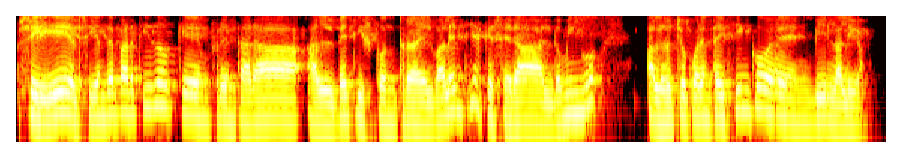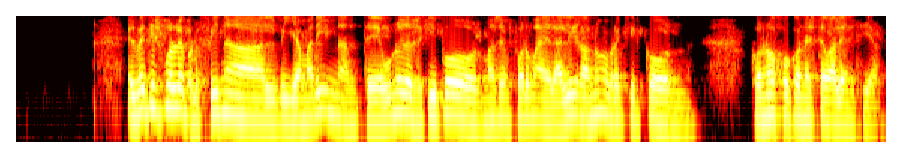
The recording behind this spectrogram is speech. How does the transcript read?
Sí, el siguiente partido que enfrentará al Betis contra el Valencia, que será el domingo a las 8.45 en Bin La Liga. El Betis vuelve por fin al Villamarín ante uno de los equipos más en forma de la liga, ¿no? Habrá que ir con, con ojo con este Valencia.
